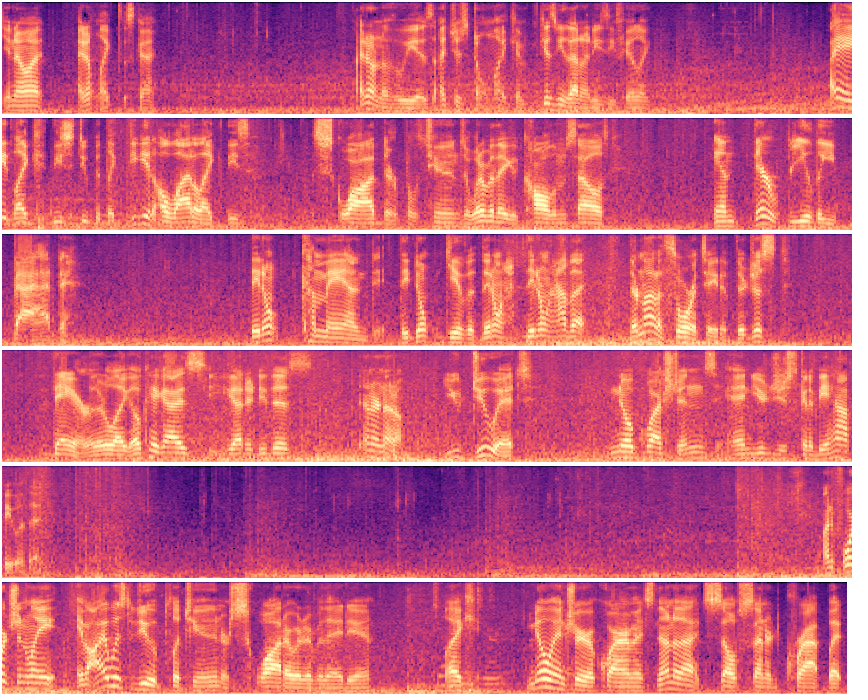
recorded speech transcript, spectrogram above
you know what? I don't like this guy. I don't know who he is. I just don't like him. It Gives me that uneasy feeling. I hate like these stupid like you get a lot of like these squad or platoons or whatever they call themselves and they're really bad. They don't command. They don't give it. They don't. They don't have a. They're not authoritative. They're just there. They're like, okay, guys, you got to do this. No, no, no, no. You do it, no questions, and you're just gonna be happy with it. Unfortunately, if I was to do a platoon or squad or whatever they do, Like, no entry requirements, none of that self-centered crap, but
